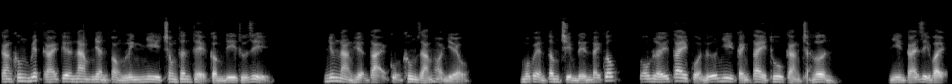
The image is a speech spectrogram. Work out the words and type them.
Càng không biết cái kia nam nhân vòng linh nhi trong thân thể cầm đi thứ gì. Nhưng nàng hiện tại cũng không dám hỏi nhiều. Một biển tâm chìm đến đáy cốc, ôm lấy tay của nữ nhi cánh tay thu càng chặt hơn. Nhìn cái gì vậy?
